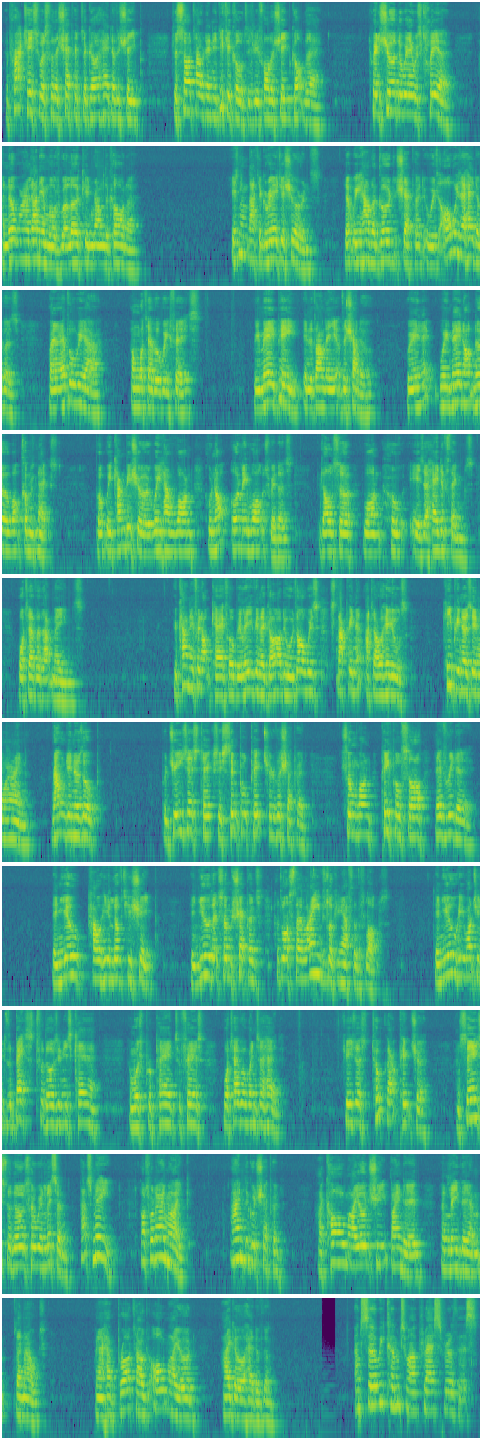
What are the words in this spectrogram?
The practice was for the shepherd to go ahead of the sheep to sort out any difficulties before the sheep got there, to ensure the way was clear and no wild animals were lurking round the corner. Isn't that a great assurance that we have a good shepherd who is always ahead of us wherever we are and whatever we face? We may be in the valley of the shadow, we, we may not know what comes next, but we can be sure we have one who not only walks with us, but also one who is ahead of things, whatever that means. You can, if you're not careful, believe in a God who is always snapping at our heels, keeping us in line, rounding us up. But Jesus takes this simple picture of a shepherd, someone people saw every day, they knew how he loved his sheep. They knew that some shepherds had lost their lives looking after the flocks. They knew he wanted the best for those in his care and was prepared to face whatever went ahead. Jesus took that picture and says to those who will listen, That's me. That's what I'm like. I'm the good shepherd. I call my own sheep by name and lead them, them out. When I have brought out all my own, I go ahead of them. And so we come to our prayers for others.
